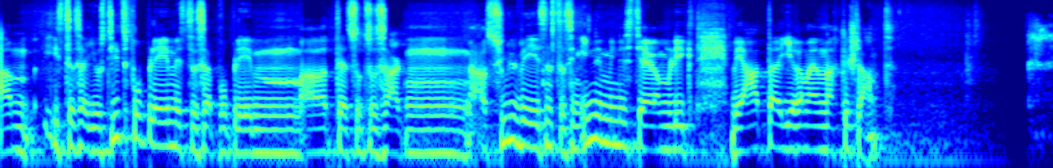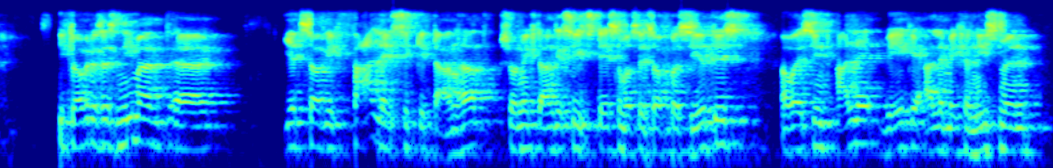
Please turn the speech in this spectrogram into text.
Ähm, ist das ein Justizproblem? Ist das ein Problem äh, des sozusagen Asylwesens, das im Innenministerium liegt? Wer hat da Ihrer Meinung nach geschlampt? Ich glaube, dass es niemand äh jetzt sage ich, fahrlässig getan hat, schon nicht angesichts dessen, was jetzt auch passiert ist. Aber es sind alle Wege, alle Mechanismen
